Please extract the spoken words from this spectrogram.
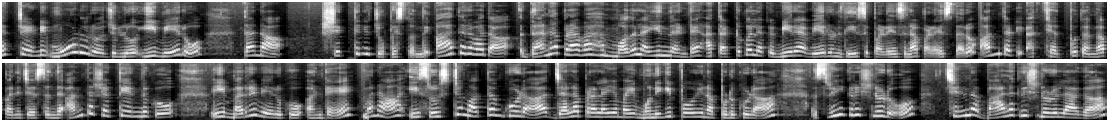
చెక్ చేయండి. మూడు రోజుల్లో ఈ వేరు తన శక్తిని చూపిస్తుంది. ఆ తర్వాత ధన ప్రవాహం మొదలయ్యిందంటే ఆ తట్టుకోలేక మీరే ఆ వేరుని తీసి పడేసినా పడేస్తారు. అంతటి అత్యద్భుతంగా పనిచేస్తుంది. అంత శక్తి ఎందుకు? ఈ మర్రి వేరుకు అంటే మన ఈ సృష్టి మొత్తం కూడా జల ప్రళయమై మునిగిపోయినప్పుడు కూడా శ్రీకృష్ణుడు చిన్న బాలకృష్ణుడు లాగా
